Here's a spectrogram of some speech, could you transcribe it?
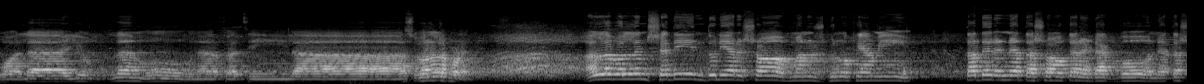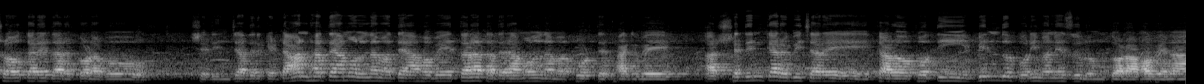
ولا يظلمون فتيلا سبحان الله পড়েন আল্লাহ বললেন সেদিন দুনিয়ার সব মানুষগুলোকে আমি তাদের নেতা সহকারে ডাকবো নেতা সহকারে দাঁড় করাবো সেদিন যাদেরকে ডান হাতে আমল নামা দেয়া হবে, তারা তাদের আমল নামা পড়তে থাকবে। আর সেদিনকার বিচারে কারও প্রতি বিন্দু পরিমাণে জুলুম করা হবে না।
